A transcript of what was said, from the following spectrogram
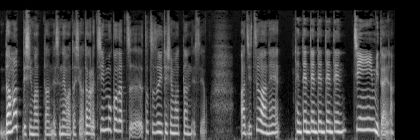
黙ってしまったんですね、私は。だから沈黙がずっと続いてしまったんですよ。あ、実はね、てんてんてんてんてんてん、チーンみたいな、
